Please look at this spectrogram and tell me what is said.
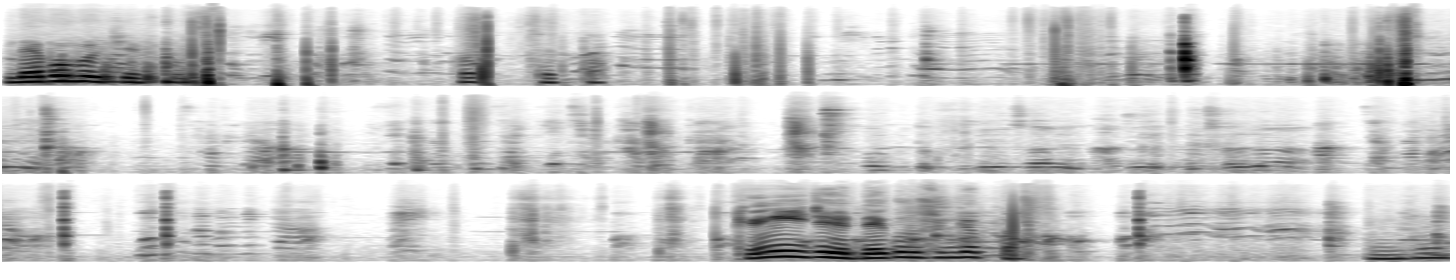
네버홀 제프. 어, 됐다. 괜히 이제 내구도 생겼다. 음흠.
